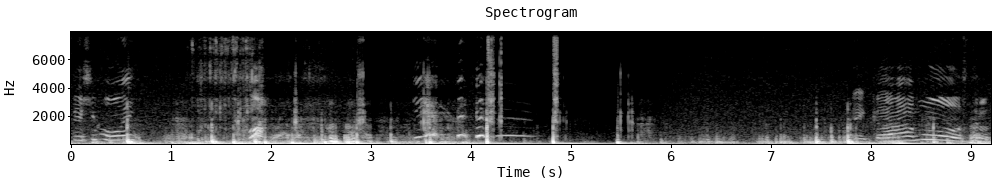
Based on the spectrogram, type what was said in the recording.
peixe bom, hein? Oh! Vem cá, monstro!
